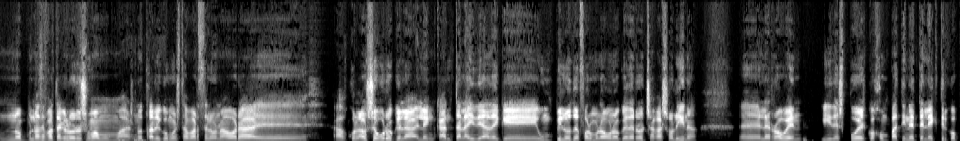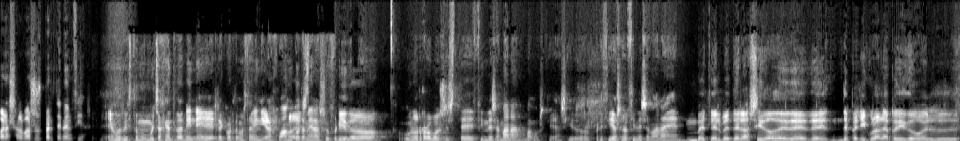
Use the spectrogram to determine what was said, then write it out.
No, no hace falta que lo resumamos más, ¿no? Tal y como está Barcelona ahora, eh, a Colau seguro que la- le encanta la idea de que un piloto de Fórmula 1 que derrocha gasolina eh, le roben y después coja un patinete eléctrico para salvar sus pertenencias. Hemos visto mu- mucha gente también, eh, recordemos también Ira Juanco, Ahí también ha sufrido unos robos este fin de semana, vamos, que ha sido precioso el fin de semana en... Betel, Betel ha sido de, de- de- de película. Le ha pedido el,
